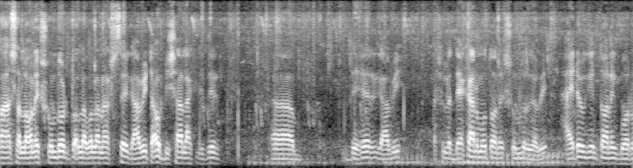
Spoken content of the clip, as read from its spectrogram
মাশাল্লাহ অনেক সুন্দর তল্লা পালান আসছে। গাবিটাও বিশাল আকৃতির দেহের গাবি। আসলে দেখার মতো অনেক সুন্দর গাবি। হাইটাও কিন্তু অনেক বড়।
